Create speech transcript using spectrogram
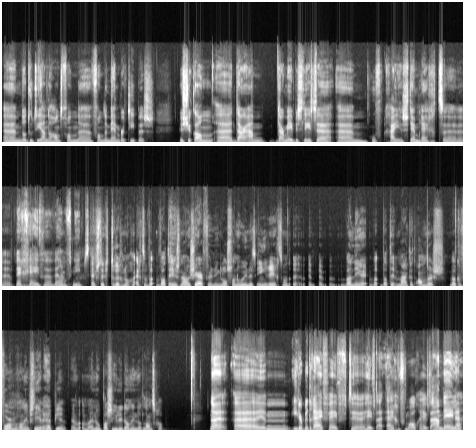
Um, dat doet hij aan de hand van, uh, van de membertypes. Dus je kan daaraan daarmee beslissen um, hoe ga je stemrecht uh, weggeven, wel of niet. Even een stukje terug nog. Echt, wat is nou sharefunding? Los van hoe je het inricht. Want uh, wanneer, wat, wat, maakt het anders? Welke vormen van investeren heb je? En, en hoe passen jullie dan in dat landschap? Nou, uh, ieder bedrijf heeft, heeft eigen vermogen, heeft aandelen.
